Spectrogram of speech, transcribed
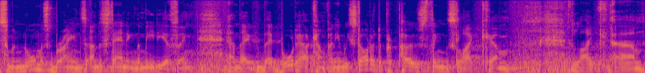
some enormous brains understanding the media thing, and they they bought our company. We started to propose things like um, like um,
